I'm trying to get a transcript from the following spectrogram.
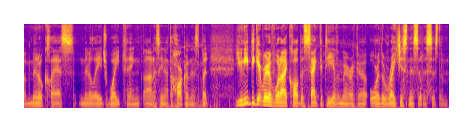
a middle class, middle aged white thing. Honestly, not to hark on this, but you need to get rid of what I call the sanctity of America or the righteousness of the system,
